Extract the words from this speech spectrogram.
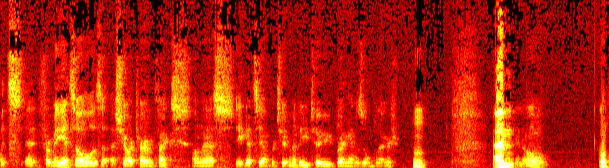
it's uh, for me, it's always a short-term fix unless he gets the opportunity to bring in his own players. Hmm. Um, you know, go on.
